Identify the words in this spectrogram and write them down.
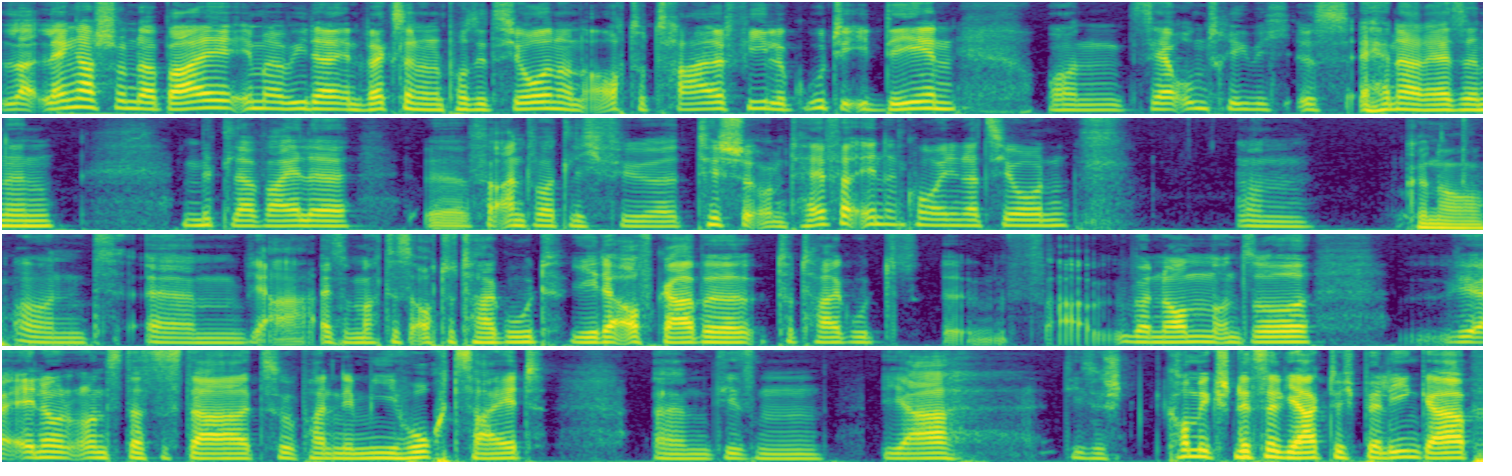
länger schon dabei, immer wieder in wechselnden Positionen und auch total viele gute Ideen und sehr umtriebig ist Henna Resenen mittlerweile äh, verantwortlich für Tische und HelferInnenkoordination. Und, Genau. und ähm, ja, also macht es auch total gut. Jede Aufgabe total gut äh, übernommen und so. Wir erinnern uns, dass es da zur Pandemie-Hochzeit ähm, diesen, ja, diese Sch- Comic-Schnitzeljagd durch Berlin gab.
